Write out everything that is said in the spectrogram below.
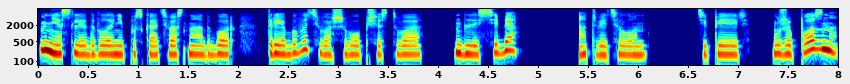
«Мне следовало не пускать вас на отбор, требовать вашего общества для себя», — ответил он. «Теперь уже поздно?»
